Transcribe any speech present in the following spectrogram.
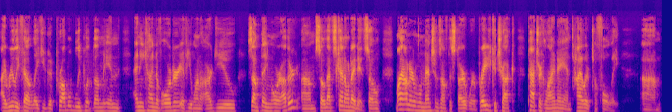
I really felt like you could probably put them in any kind of order if you want to argue something or other. Um, so that's kind of what I did. So my honorable mentions off the start were Brady Tkachuk, Patrick Laine, and Tyler Toffoli. Um,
